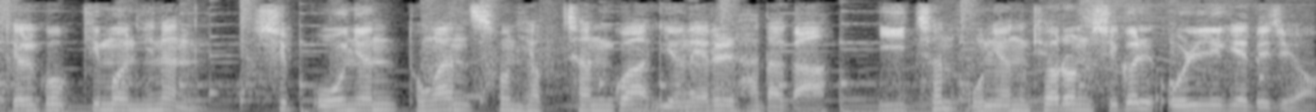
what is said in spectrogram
결국 김원희는 15년 동안 손혁찬과 연애를 하다가 2005년 결혼식을 올리게 되지요.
